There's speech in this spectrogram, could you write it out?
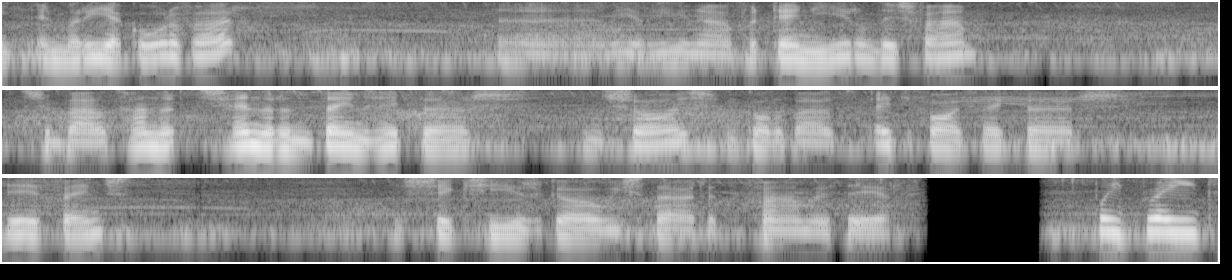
and Maria Korevaar. Uh, we are here now for 10 years on this farm. It's about 100, it's 110 hectares in size. We got about 85 hectares deer fenced. And six years ago we started the farm with deer. We breed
